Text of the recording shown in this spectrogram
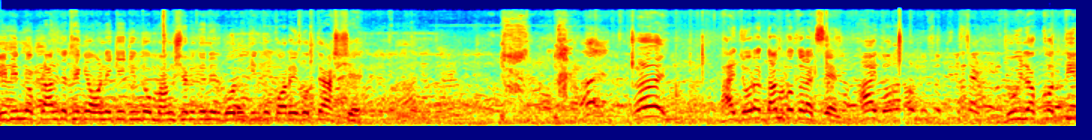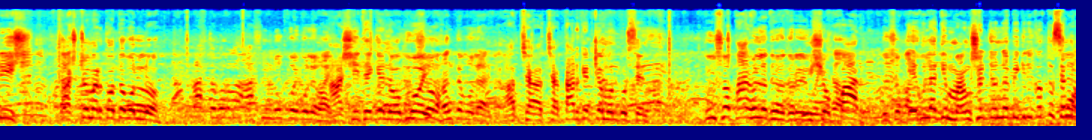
বিভিন্ন প্রান্ত থেকে অনেকেই কিন্তু মাংসের জন্য গরু কিন্তু করে করতে আসছে। ভাই জোড়ার দাম কত রাখছেন? ভাই দুই লক্ষ তিরিশ। কাস্টমার কত বলল? আশি নব্বই বলে ভাই। আশি থেকে নব্বই। আচ্ছা আচ্ছা টার্গেট কেমন করছেন? দুশো পার হলে ধরে দুইশো পার? এগুলা কি মাংসের জন্য বিক্রি করতেছেন না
